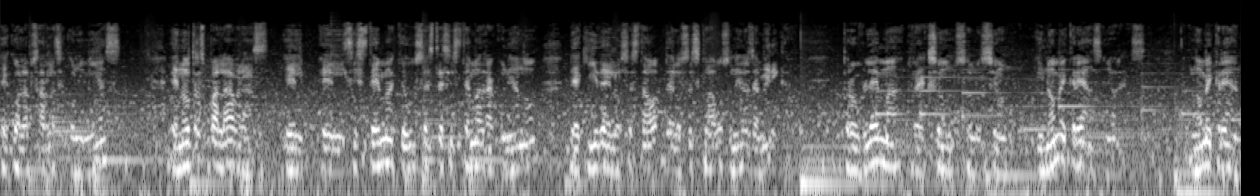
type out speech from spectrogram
de colapsar las economías. En otras palabras, el, el, sistema que usa este sistema draconiano de aquí de los, estados, de los esclavos unidos de América. Problema, reacción, solución. Y no me crean, señores, no me crean.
